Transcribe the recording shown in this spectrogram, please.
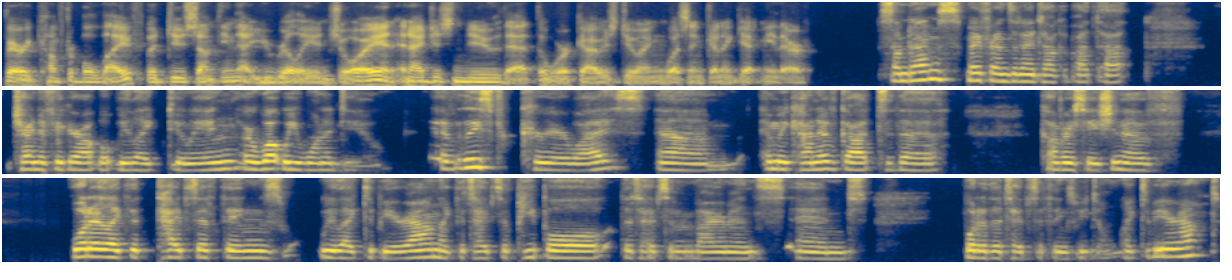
very comfortable life, but do something that you really enjoy. And, and I just knew that the work I was doing wasn't going to get me there. Sometimes my friends and I talk about that, trying to figure out what we like doing or what we want to do, at least career wise. Um, and we kind of got to the conversation of what are like the types of things we like to be around, like the types of people, the types of environments, and what are the types of things we don't like to be around,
